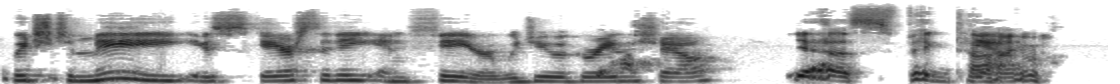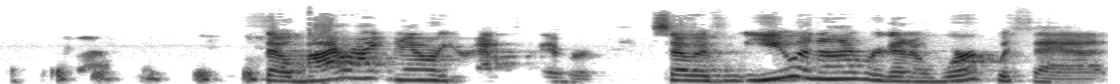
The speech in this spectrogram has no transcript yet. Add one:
which to me is scarcity and fear. Would you agree, yeah. Michele? Yes, big time. Yeah. so buy right now or you're out forever. So if you and I were going to work with that,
